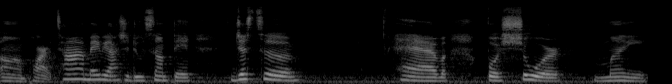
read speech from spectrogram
um, part time. Maybe I should do something just to have for sure money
